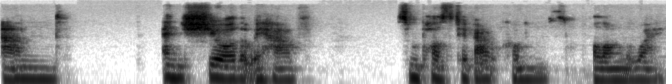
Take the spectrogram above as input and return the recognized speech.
and ensure that we have some positive outcomes along the way.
